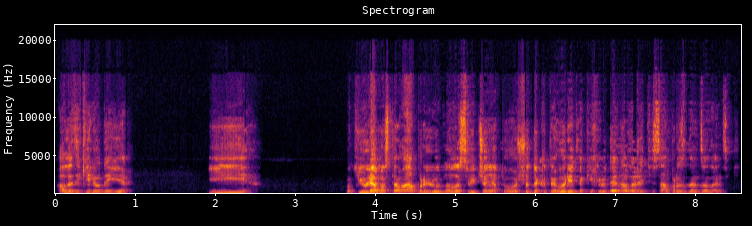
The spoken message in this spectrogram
Але такі люди є. І от Юлія Мостова оприлюднила свідчення того, що до категорії таких людей належить і сам президент Зеленський.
